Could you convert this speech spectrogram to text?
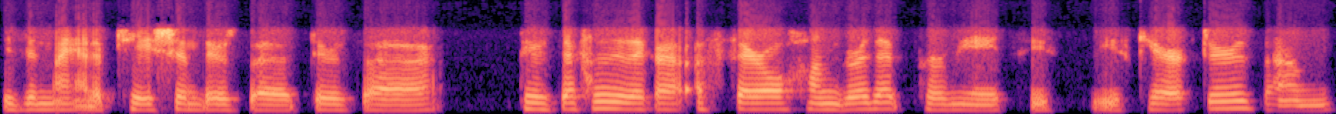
is in my adaptation. There's a there's a there's definitely like a, a feral hunger that permeates these these characters. Um,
